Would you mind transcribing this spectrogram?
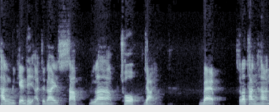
ท่านมีเกณฑ์ที่อาจจะได้ทรัพย์ลาบโชคใหญ่ แบบกระทันหัน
